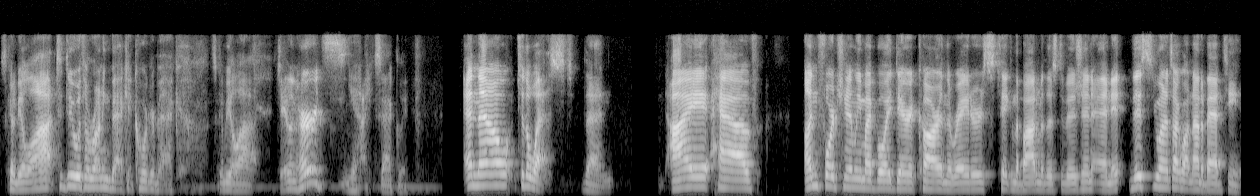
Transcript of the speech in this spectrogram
It's gonna be a lot to do with a running back at quarterback. It's gonna be a lot. Jalen Hurts. Yeah, exactly. And now to the West, then. I have, unfortunately, my boy Derek Carr and the Raiders taking the bottom of this division. And it this, you want to talk about not a bad team.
